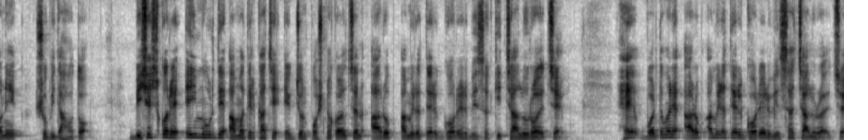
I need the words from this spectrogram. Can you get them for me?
অনেক সুবিধা হতো। বিশেষ করে এই মুহূর্তে আমাদের কাছে একজন প্রশ্ন করেছেন, আরব আমিরাতের গড়ের ভিসা কি চালু রয়েছে? হ্যাঁ বর্তমানে আরব আমিরাতের গড়ের ভিসা চালু রয়েছে।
